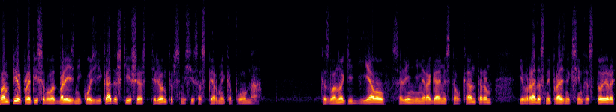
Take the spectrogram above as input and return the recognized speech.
Вампир прописывал от болезней козьи катышки и шерсть теленка в смеси со спермой каплуна. Козлоногий дьявол с оленьими рогами стал кантором, и в радостный праздник Симха Стойера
